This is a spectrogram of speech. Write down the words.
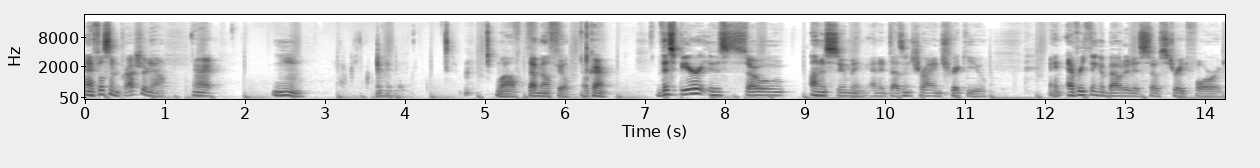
I feel some pressure now. All right. Mmm. Wow, that mouthfeel. Okay. This beer is so unassuming and it doesn't try and trick you. And everything about it is so straightforward,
